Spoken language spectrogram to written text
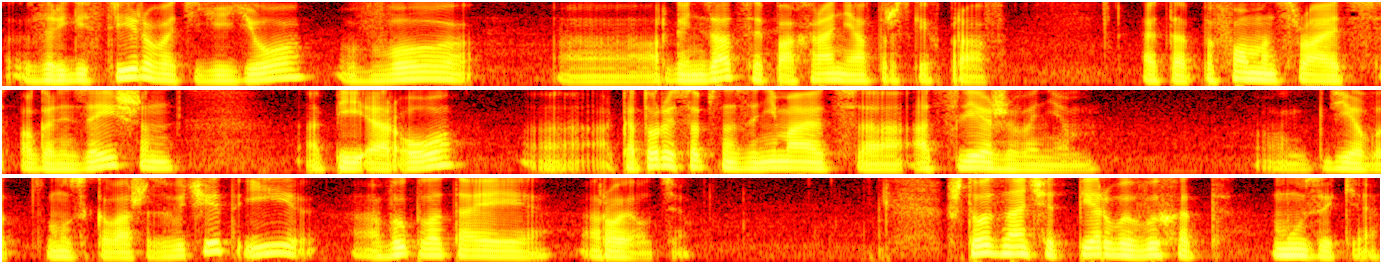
зарегистрировать ее в э, организации по охране авторских прав. Это Performance Rights Organization, PRO, Э, которые, собственно, занимаются отслеживанием, где вот музыка ваша звучит, и выплатой роялти. Что значит первый выход музыки?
